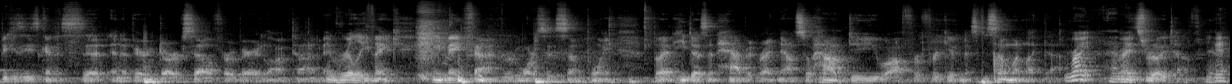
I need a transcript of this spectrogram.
because he's going to sit in a very dark cell for a very long time, And really he think. may, he may find remorse at some point, but he doesn't have it right now. So how do you offer forgiveness to someone like that? right, And right. It's really tough. Yeah. Yeah.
